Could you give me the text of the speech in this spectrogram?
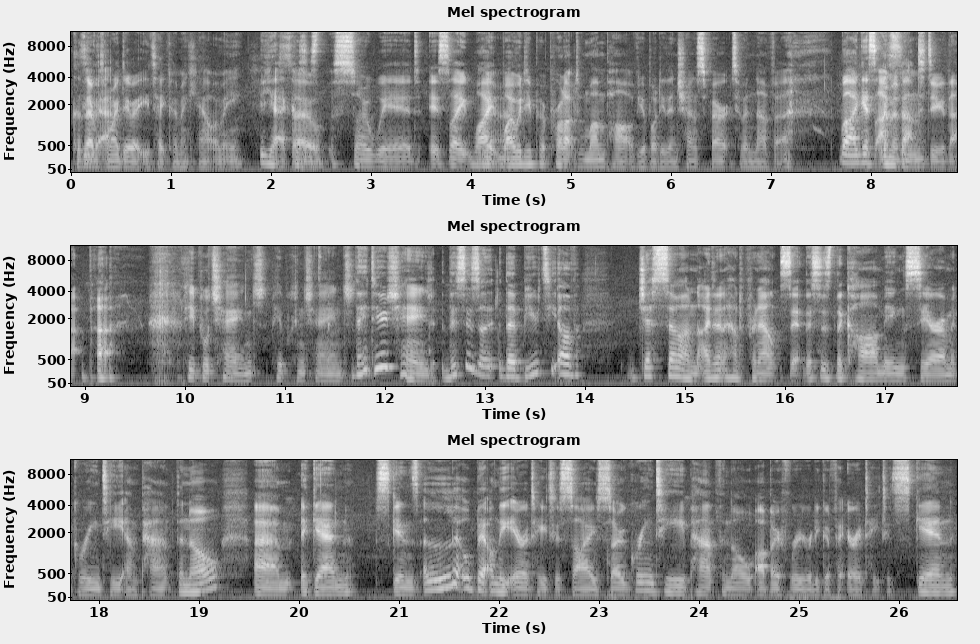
because every Yeah. time I do it, you take a mickey out of me. yeah, because so it's so weird. It's like why Yeah. why would you put product on one part of your body then transfer it to another? well, I guess I'm about to do that, but people change. People can change. they do change. This is a, the beauty of Joseon. I don't know how to pronounce it. This is the calming serum green tea and panthenol. Um, again, skin's a little bit on the irritated side. So green tea, panthenol are both really really good for irritated skin,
